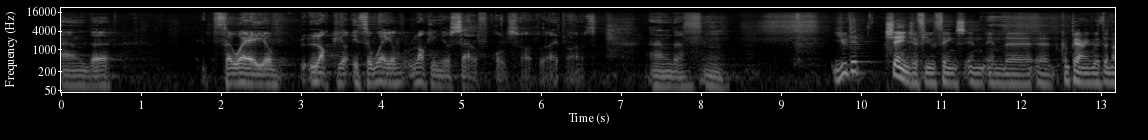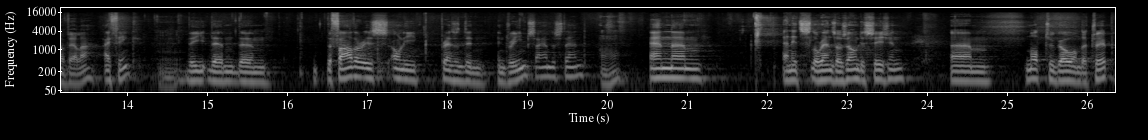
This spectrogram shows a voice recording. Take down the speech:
and uh, it's a way of lock your, it's a way of locking yourself also to write poems, and uh, mm, You did change a few things in, in the, uh, comparing with the novella, I think. The, the, the, the father is only present in, in dreams, I understand. And, um, and it's Lorenzo's own decision um, not to go on the trip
